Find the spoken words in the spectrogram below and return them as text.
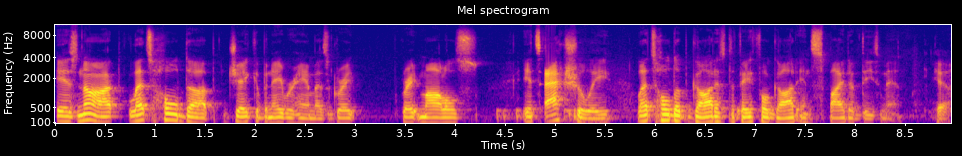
is not let's hold up Jacob and Abraham as great great models. It's actually let's hold up God as the faithful God in spite of these men. Yeah.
